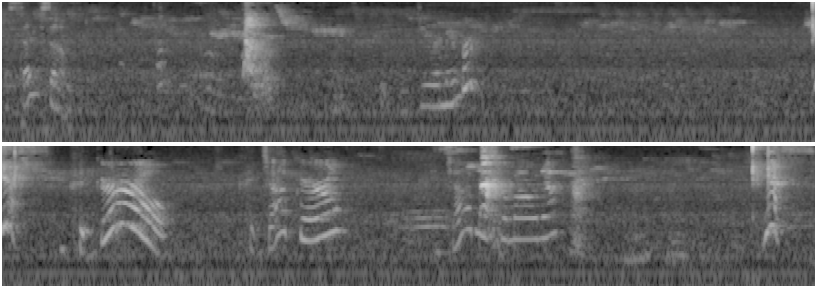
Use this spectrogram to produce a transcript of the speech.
Let's say some. Do you remember? Yes! Good girl. Good job, girl. Good job, Miss Ramona. Yes!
